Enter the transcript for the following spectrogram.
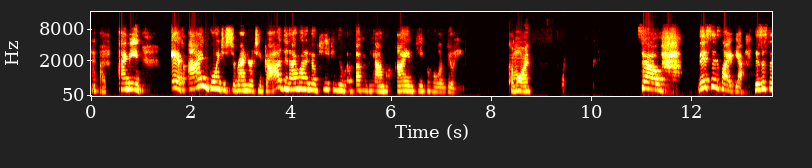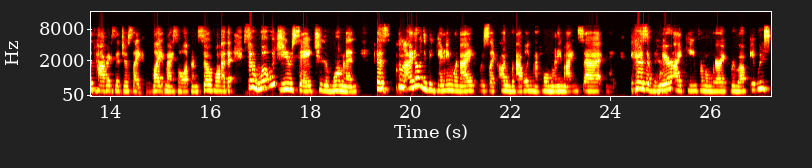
I mean if I'm going to surrender to God, then I want to know He can do above and beyond what I am capable of doing. Come on. So this is like, yeah, this is the topics that just like light my soul up. I'm so glad that. So, what would you say to the woman? Because I know in the beginning when I was like unraveling my whole money mindset, because of where I came from and where I grew up, it was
